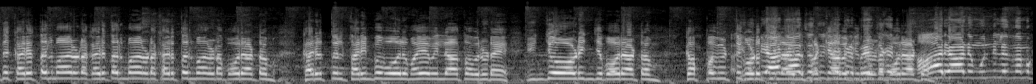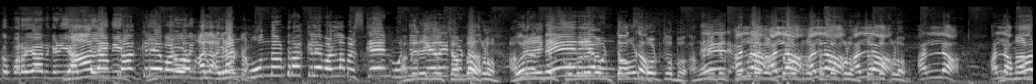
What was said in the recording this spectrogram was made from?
ഇത് കരുത്തന്മാരുടെ കരുത്തന്മാരുടെ കരുത്തന്മാരുടെ പോരാട്ടം. കരുത്തിൽ തരിമ്പ് പോലും അയവില്ലാത്തവരുടെ ഇഞ്ചോടിഞ്ച് പോരാട്ടം. കപ്പ വിട്ട് പോരാട്ടം ആരാണ് മുന്നിലെന്ന് നമുക്ക് പറയാൻ കഴിയാത്ത അല്ല. മൂന്നാം ട്രാക്കിലെ വള്ളം മുന്നിൽ കയറിയിട്ടുണ്ട്. ഒരു നേരിയ മുൻതൂക്കം. അല്ല നാലാം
